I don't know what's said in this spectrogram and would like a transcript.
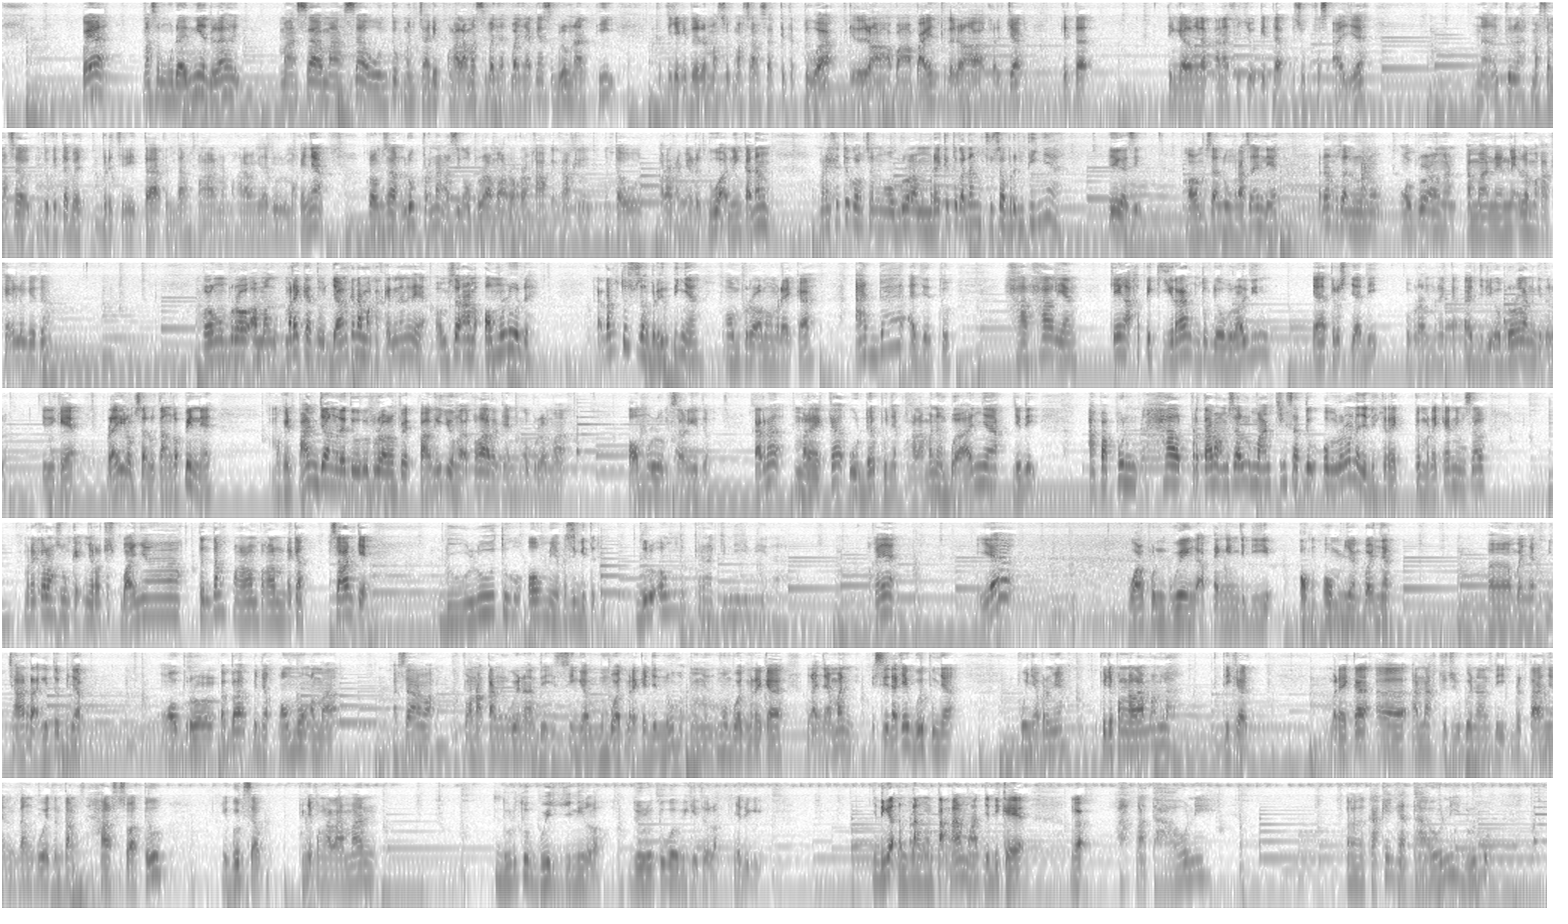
Kayak masa muda ini adalah masa-masa untuk mencari pengalaman sebanyak-banyaknya sebelum nanti ketika kita udah masuk masa-masa kita tua kita udah nggak apa-ngapain kita udah nggak kerja kita tinggal ngeliat anak cucu kita sukses aja. Nah itulah masa-masa untuk kita bercerita tentang pengalaman-pengalaman kita dulu. Makanya kalau misalnya lu pernah gak sih ngobrol sama orang-orang kakek-kakek atau orang-orang yang udah tua? Nih kadang mereka tuh kalau misalnya ngobrol sama mereka tuh kadang susah berhentinya. Iya gak sih? Kalau misalnya lu ngerasain ya kadang kalau misalnya lu ngobrol sama, sama nenek lu sama kakek lu gitu kalau ngobrol sama mereka tuh jangan kan sama kakek nenek ya. Om misalnya sama om lu deh. Kadang tuh susah berhentinya ngobrol sama mereka. Ada aja tuh hal-hal yang kayak nggak kepikiran untuk diobrolin. Ya terus jadi obrolan mereka eh, jadi obrolan gitu loh. Jadi kayak apalagi kalau misalnya lu tanggepin ya makin panjang deh tuh obrolan sampai pagi juga nggak kelar kayak ngobrol sama om lu misalnya gitu. Karena mereka udah punya pengalaman yang banyak. Jadi apa pun hal pertama misalnya lu mancing satu obrolan aja deh ke mereka nih misal mereka langsung kayak nyerocos banyak tentang pengalaman-pengalaman mereka. Misalkan kayak dulu tuh om ya pasti gitu deh. Dulu om tuh pernah gini gini. Nah makanya ya walaupun gue nggak pengen jadi om-om yang banyak uh, banyak bicara gitu banyak ngobrol apa banyak ngomong sama asal sama keponakan gue nanti sehingga membuat mereka jenuh membuat mereka nggak nyaman setidaknya gue punya punya apa namanya punya pengalaman lah. Ketika mereka uh, anak cucu gue nanti bertanya tentang gue tentang hal sesuatu ya gue bisa punya pengalaman dulu tuh gue gini loh dulu tuh gue begitu loh. Jadi jadi nggak kentang-kentang amat jadi kayak nggak ah nggak tahu nih. Uh, kakek nggak tahu nih dulu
